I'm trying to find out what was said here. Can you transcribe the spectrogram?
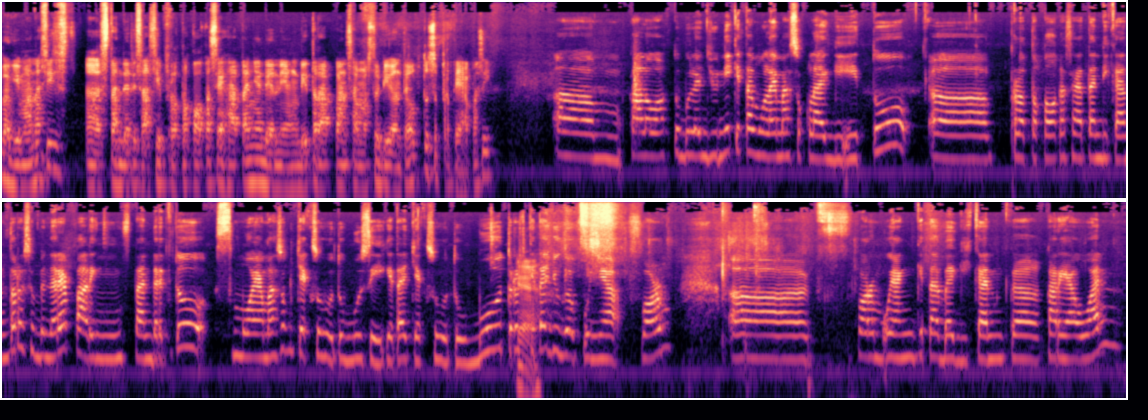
bagaimana sih eh, standarisasi protokol kesehatannya dan yang diterapkan sama Studio Antelope itu seperti apa sih? Em, kalau waktu bulan Juni kita mulai masuk lagi itu eh, protokol kesehatan di kantor sebenarnya paling standar itu semua yang masuk cek suhu tubuh sih. Kita cek suhu tubuh terus Ya. kita juga punya form eh, form yang kita bagikan ke karyawan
